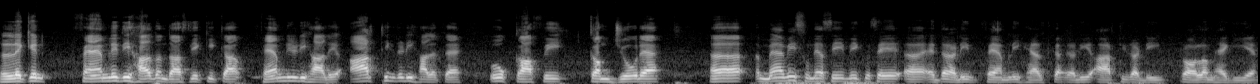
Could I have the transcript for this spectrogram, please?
ਲੇਕਿਨ ਫੈਮਿਲੀ ਦੀ ਹਾਲਤ ਤੁਹਾਨੂੰ ਦੱਸਦੀ ਹੈ ਕਿ ਕਾ ਫੈਮਿਲੀ ਜਿਹੜੀ ਹਾਲਤ ਹੈ, ਆਰਥਿਕ ਜਿਹੜੀ ਹਾਲਤ ਹੈ, ਉਹ ਕਾਫੀ ਕਮਜ਼ੋਰ ਹੈ। ਮੈਂ ਵੀ ਸੁਣਿਆ ਸੀ ਵੀ ਕਿਸੇ ਇਦਾਂ ਤੁਹਾਡੀ ਫੈਮਿਲੀ ਹੈਲਥ ਜਿਹੜੀ ਆਰਥਿਕ ਤੁਹਾਡੀ ਪ੍ਰੋਬਲਮ ਹੈਗੀ ਹੈ,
